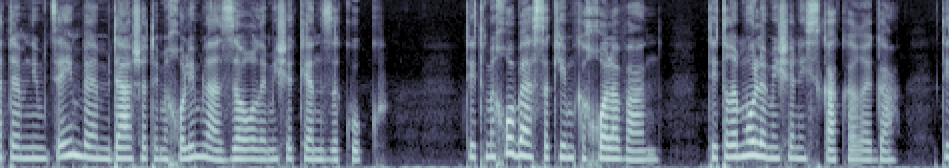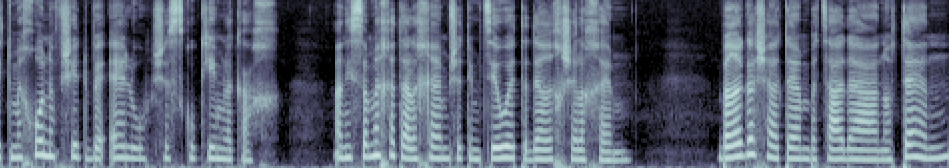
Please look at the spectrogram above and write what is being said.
אתם נמצאים בעמדה שאתם יכולים לעזור למי שכן זקוק. תתמכו בעסקים כחול לבן, תתרמו למי שנזקק כרגע, תתמכו נפשית באלו שזקוקים לכך. אני סומכת עליכם שתמצאו את הדרך שלכם. ברגע שאתם בצד הנותן,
